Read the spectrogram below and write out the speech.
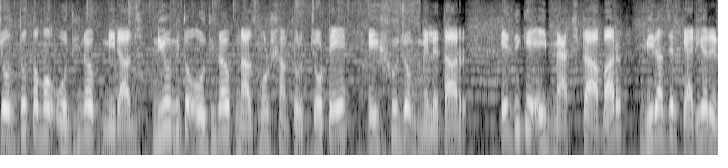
চোদ্দতম অধিনায়ক মিরাজ। নিয়মিত অধিনায়ক নাজমুল শান্তর চোটে এই সুযোগ মেলে তার। এদিকে এই ম্যাচটা আবার মিরাজের ক্যারিয়ারের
